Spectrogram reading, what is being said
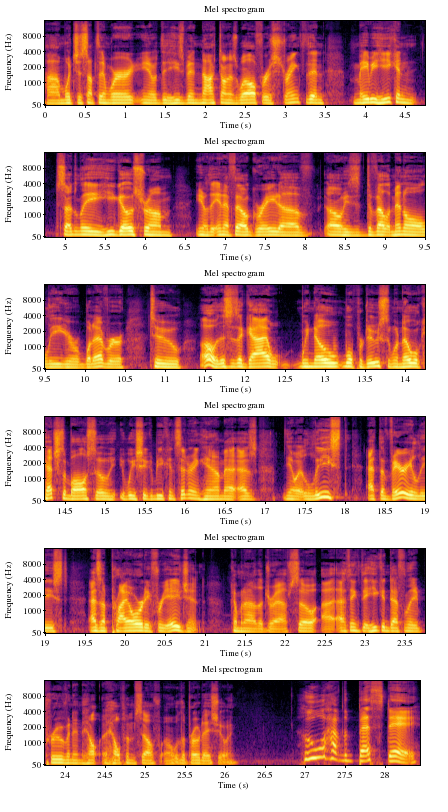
um, which is something where you know he's been knocked on as well for his strength, then maybe he can suddenly he goes from you know the NFL grade of oh he's developmental league or whatever to oh this is a guy we know will produce and we know will catch the ball, so we should be considering him as you know at least at the very least as a priority free agent coming out of the draft. So I, I think that he can definitely prove and help help himself uh, with the pro day showing. Who will have the best day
